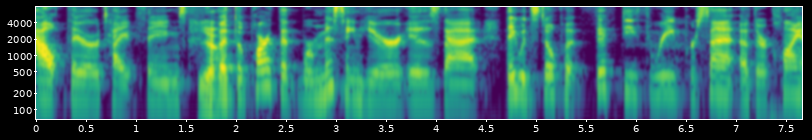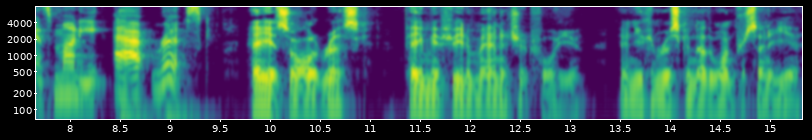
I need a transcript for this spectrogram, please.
out there type things. Yeah. But the part that we're missing here is that they would still put 53% of their clients' money at risk. Hey, it's all at risk pay me a fee to manage it for you, and you can risk another 1% a year.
